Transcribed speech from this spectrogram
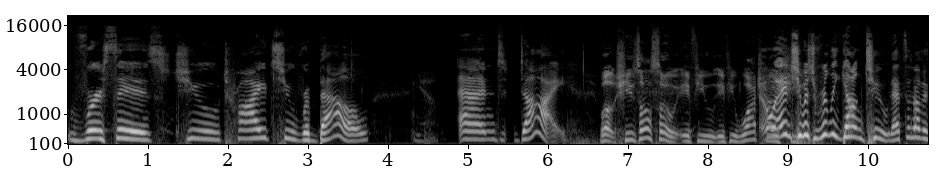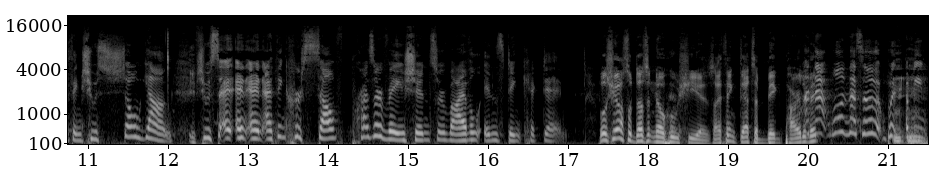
versus to try to rebel yeah. and die Well, she's also if you if you watch how Oh, and she was really young too. That's another thing. She was so young. she was, and, and I think her self-preservation, survival instinct kicked in. well, she also doesn't know who she is. I think that's a big part of And it. that, well, and that's another. But I mean,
